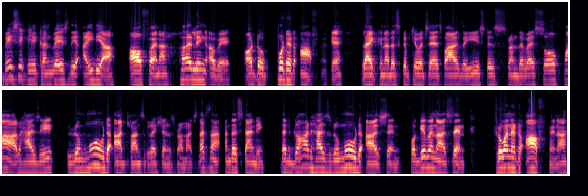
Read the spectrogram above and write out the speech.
basically conveys the idea of uh, hurling away or to put it off. Okay, like you know the scripture would say, as far as the east is from the west, so far has He removed our transgressions from us. That's the understanding that God has removed our sin, forgiven our sin, thrown it off, you know,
